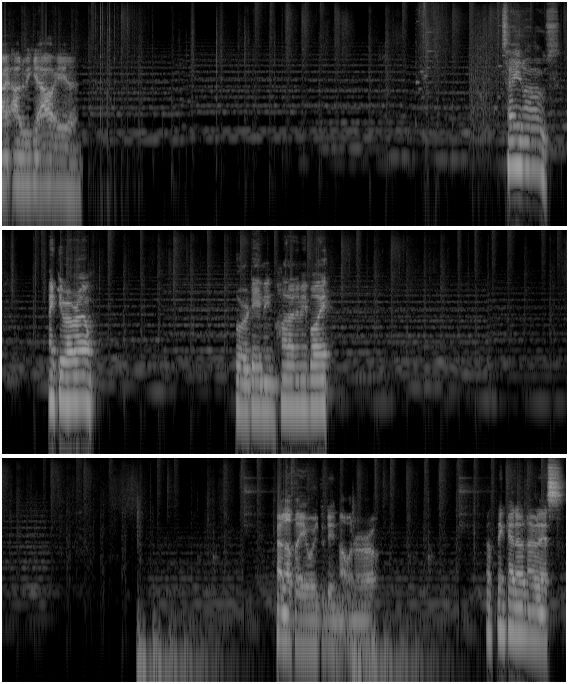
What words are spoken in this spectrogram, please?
Alright, how do we get out here? Potatoes! Thank you, Roro. For redeeming hot Enemy Boy. I love that you always redeem that one, Roro. I think I don't know this.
